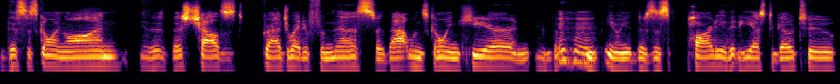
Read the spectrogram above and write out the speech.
this is going on. This child's graduated from this or that one's going here and, and the, Mhm. you know there's this party that he has to go to.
